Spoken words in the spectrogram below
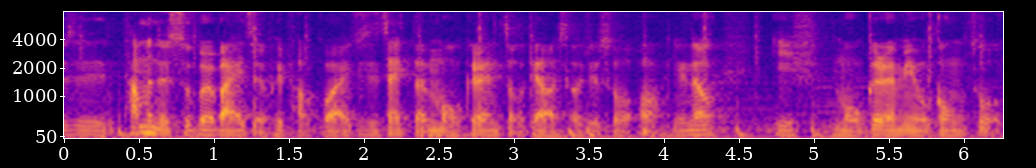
就是他们的 supervisor 会跑过来，就是在等某个人走掉的时候，就说：“哦，you know，if 某个人没有工作，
